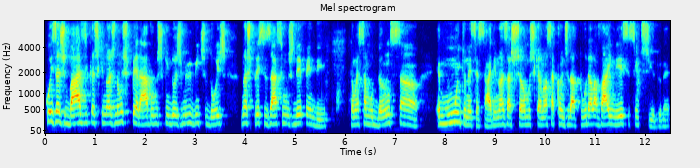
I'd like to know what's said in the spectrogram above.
coisas básicas que nós não esperávamos que em 2022 nós precisássemos defender. Então essa mudança é muito necessária e nós achamos que a nossa candidatura ela vai nesse sentido, né?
